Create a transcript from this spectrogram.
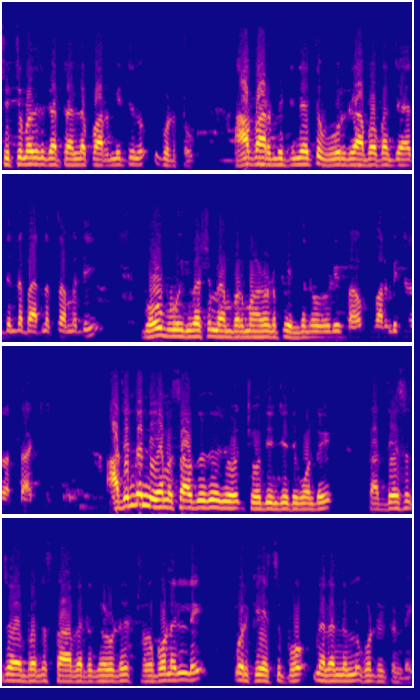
ചുറ്റുമതിൽ കെട്ടാനുള്ള പെർമിറ്റ് കൊടുത്തു. ആ പെർമിറ്റിനകത്ത് ഊർ ഗ്രാമപഞ്ചായത്തിന്റെ ഭരണസമിതി ബഹുഭൂരിപക്ഷം മെമ്പർമാരോട് പിന്തുണയോടുകൂടി പെർമിറ്റ് റദ്ദാക്കി. അതിന്റെ നിയമസാധുത ചോദ്യം ചെയ്തുകൊണ്ട് തദ്ദേശ സ്വയംഭരണ സ്ഥാപനങ്ങളുടെ ട്രിബ്യൂണലിൽ ഒരു കേസ് ഇപ്പോൾ നിലനിന്നുകൊണ്ടിരിക്കുന്നുണ്ട്.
